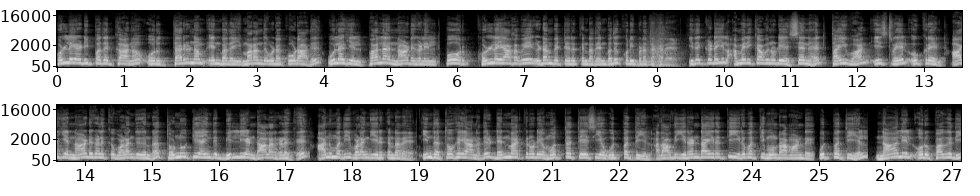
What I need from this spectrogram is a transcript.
கொள்ளையடிப்பதற்கான ஒரு தருணம் என்பதை மறந்துவிடக் கூடாது. உலகில் பல நாடுகளில் போர் கொள்ளையாகவே இடம்பெற்றிருக்கின்றது என்பது குறிப்பிடத்தக்கது. இதற்கிடையில் அமெரிக்காவினுடைய செனட் தைவான் இஸ்ரேல் உக்ரைன் ஆகிய நாடுகளுக்கு வழங்குகின்ற தொண்ணூற்றி ஐந்து பில்லியன் டாலர்களுக்கு அனுமதி வழங்கி இருக்கின்றது இந்த தொகையானது டென்மார்க்கினுடைய மொத்த தேசிய உற்பத்தியில் அதாவது இரண்டாயிரத்தி இருபத்தி மூன்றாம் ஆண்டு உற்பத்தியில் நாலில் ஒரு பகுதி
